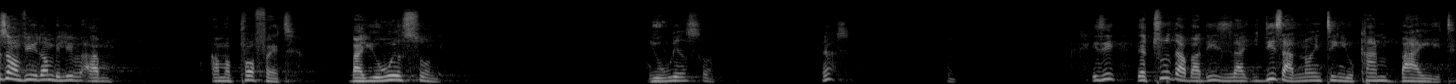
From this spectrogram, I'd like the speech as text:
Some of you don't believe I'm, I'm a prophet, but you will soon. You will soon. Yes. You see, the truth about this is that this anointing, you can't buy it.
